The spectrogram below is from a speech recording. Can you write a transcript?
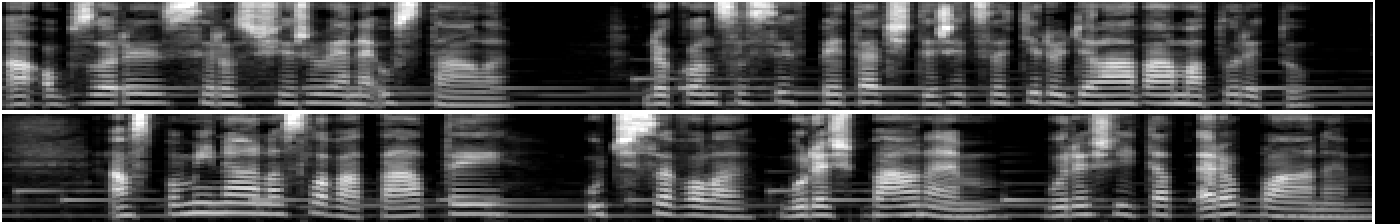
a obzory si rozšiřuje neustále. Dokonce si v 45 dodělává maturitu. A vzpomíná na slova táty, uč se vole, budeš pánem, budeš lítat aeroplánem.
